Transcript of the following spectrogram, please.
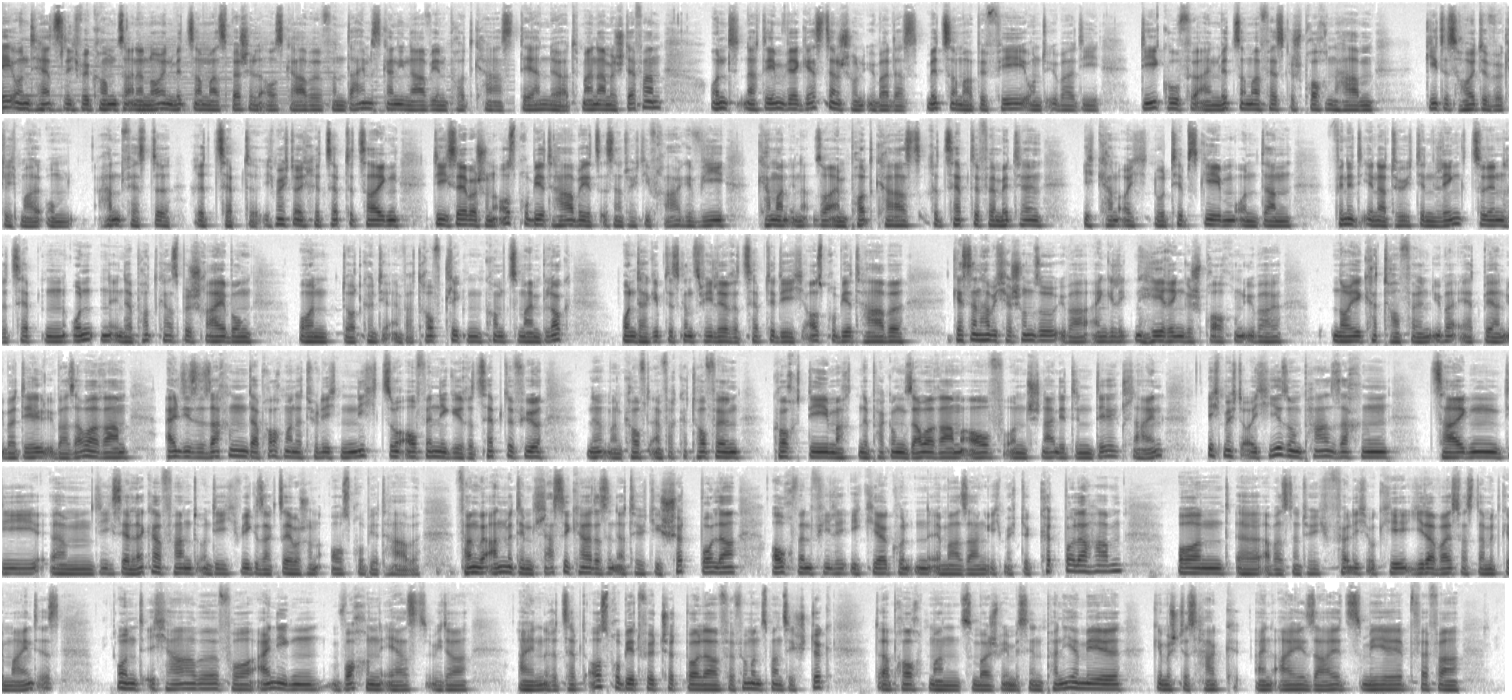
Hey und herzlich willkommen zu einer neuen Midsummer Special Ausgabe von deinem Skandinavien Podcast Der Nerd. Mein Name ist Stefan und nachdem wir gestern schon über das Midsummer Buffet und über die Deko für ein Midsommerfest gesprochen haben, geht es heute wirklich mal um handfeste Rezepte. Ich möchte euch Rezepte zeigen, die ich selber schon ausprobiert habe. Jetzt ist natürlich die Frage, wie kann man in so einem Podcast Rezepte vermitteln? Ich kann euch nur Tipps geben und dann findet ihr natürlich den Link zu den Rezepten unten in der Podcast-Beschreibung und dort könnt ihr einfach draufklicken, kommt zu meinem Blog und da gibt es ganz viele Rezepte, die ich ausprobiert habe. Gestern habe ich ja schon so über eingelegten Hering gesprochen, über neue Kartoffeln, über Erdbeeren, über Dill, über Sauerrahm. All diese Sachen, da braucht man natürlich nicht so aufwendige Rezepte für. Ne? Man kauft einfach Kartoffeln, kocht die, macht eine Packung Sauerrahm auf und schneidet den Dill klein. Ich möchte euch hier so ein paar Sachen zeigen, die, ähm, die ich sehr lecker fand und die ich, wie gesagt, selber schon ausprobiert habe. Fangen wir an mit dem Klassiker, das sind natürlich die Schöttboller, auch wenn viele IKEA-Kunden immer sagen, ich möchte Köttboller haben. Und äh, aber es ist natürlich völlig okay, jeder weiß, was damit gemeint ist. Und ich habe vor einigen Wochen erst wieder ein Rezept ausprobiert für Chitboller für 25 Stück. Da braucht man zum Beispiel ein bisschen Paniermehl, gemischtes Hack, ein Ei, Salz, Mehl, Pfeffer,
